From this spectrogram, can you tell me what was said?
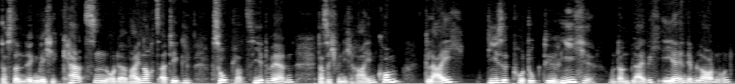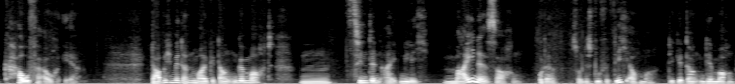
Dass dann irgendwelche Kerzen oder Weihnachtsartikel so platziert werden, dass ich, wenn ich reinkomme, gleich diese Produkte rieche und dann bleibe ich eher in dem Laden und kaufe auch eher. Da habe ich mir dann mal Gedanken gemacht, mh, hm, sind denn eigentlich meine Sachen oder solltest du für dich auch mal die Gedanken dir machen,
